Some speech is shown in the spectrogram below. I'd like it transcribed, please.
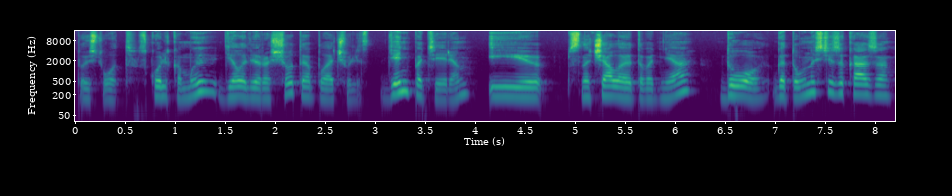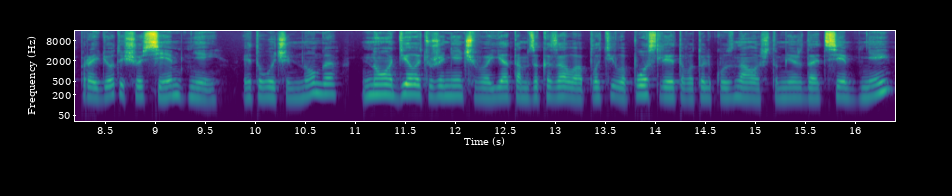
То есть вот сколько мы делали расчеты и оплачивали. День потерян, и с начала этого дня до готовности заказа пройдет еще 7 дней. Это очень много. Но делать уже нечего. Я там заказала, оплатила. После этого только узнала, что мне ждать 7 дней.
